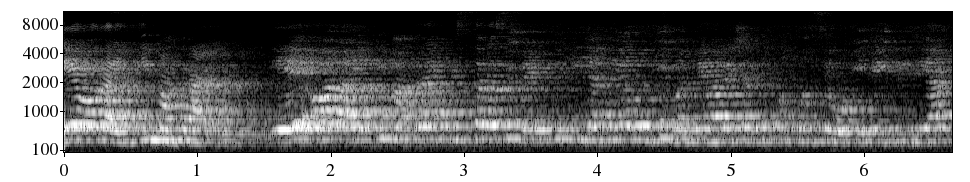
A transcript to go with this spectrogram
ए और आई की मात्राएँ ए और आई की मात्राएँ किस तरह से व्यक्त की जाती है और उनके बनने वाले शब्द कौन कौन से वो भी देख लीजिए आप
